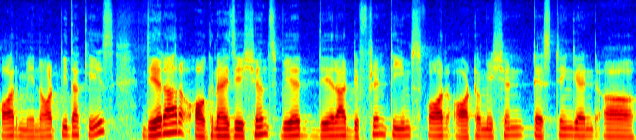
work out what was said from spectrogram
or may not be the case. There are organizations where there are different teams for automation testing and uh,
